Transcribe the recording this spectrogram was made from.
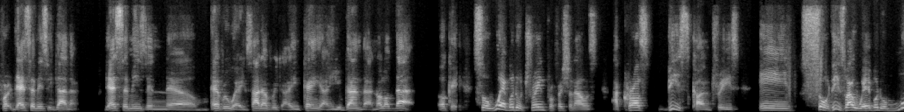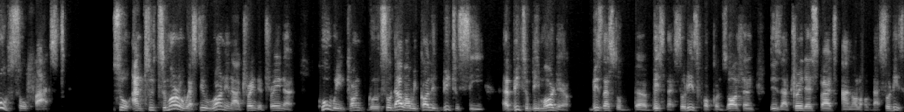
For the SMEs in Ghana, the SMEs in um, everywhere, in South Africa, in Kenya, in Uganda, and all of that. Okay, so we're able to train professionals across these countries. And so this is why we're able to move so fast. So and to tomorrow we're still running our train the trainer, who we in turn go. So that one we call it B2C, a B2B model business to uh, business. So this is for consultants, these are trade experts and all of that. So this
